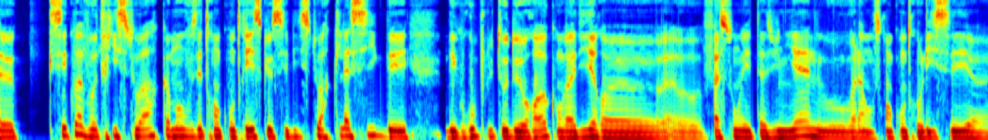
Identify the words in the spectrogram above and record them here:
euh, c'est quoi votre histoire? Comment vous êtes rencontrés? Est-ce que c'est l'histoire classique des, des groupes plutôt de rock, on va dire, euh, euh, façon états-unienne, où voilà, on se rencontre au lycée, euh,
